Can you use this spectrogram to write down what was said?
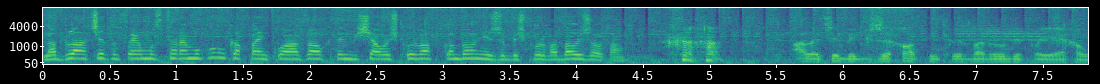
Na blacie to twojemu staremu gumka pękła, a za oknem wisiałeś kurwa w kondonie, żebyś kurwa dojrzał tam. Ale ciebie grzechotnik kurwa Rudy pojechał.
